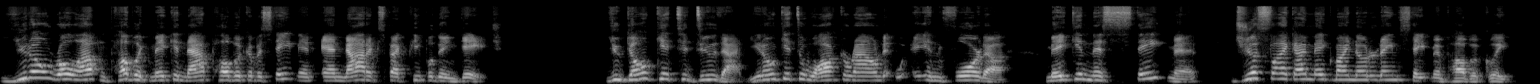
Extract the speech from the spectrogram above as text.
You don't roll out in public making that public of a statement and not expect people to engage. You don't get to do that. You don't get to walk around in Florida making this statement, just like I make my Notre Dame statement publicly.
